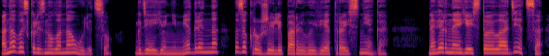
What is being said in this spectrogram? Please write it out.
она выскользнула на улицу, где ее немедленно закружили порывы ветра и снега. Наверное, ей стоило одеться —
